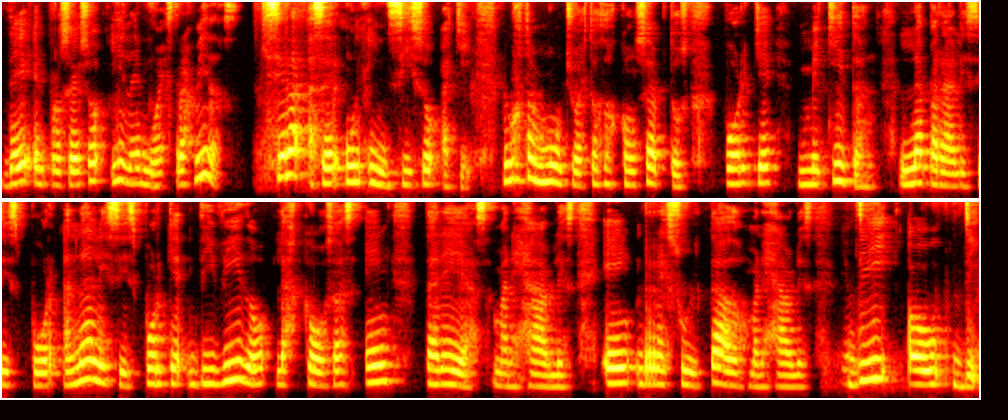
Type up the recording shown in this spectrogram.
del proceso y de nuestras vidas. Quisiera hacer un inciso aquí. Me gustan mucho estos dos conceptos porque me quitan la parálisis por análisis, porque divido las cosas en tareas manejables, en resultados manejables. DOD,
